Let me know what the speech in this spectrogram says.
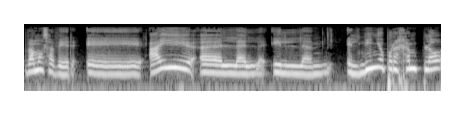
vamos a ver. hay el, el, niño, por ejemplo,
